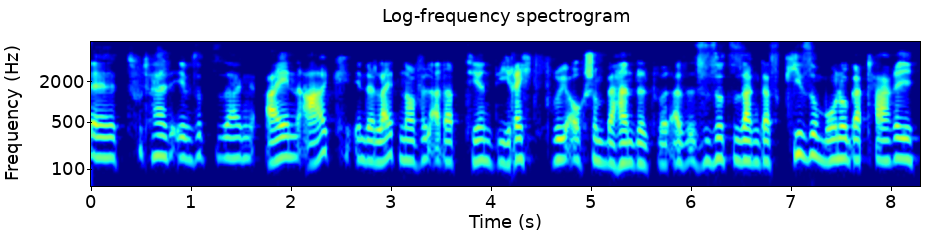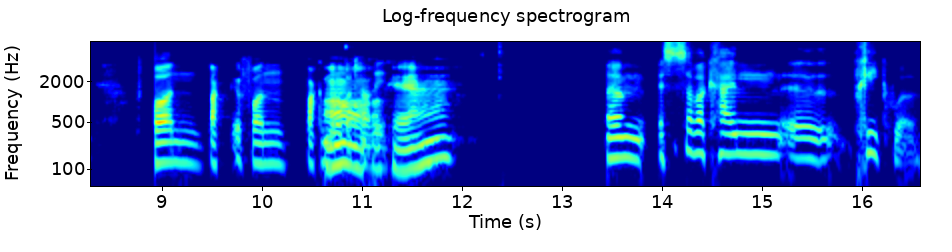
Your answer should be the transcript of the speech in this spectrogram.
äh, tut halt eben sozusagen ein Arc in der Light Novel adaptieren, die recht früh auch schon behandelt wird. Also es ist sozusagen das Kiso Monogatari von, Bak äh, von Oh, Bakemonogatari. okay. Ähm, es ist aber kein äh, Prequel,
